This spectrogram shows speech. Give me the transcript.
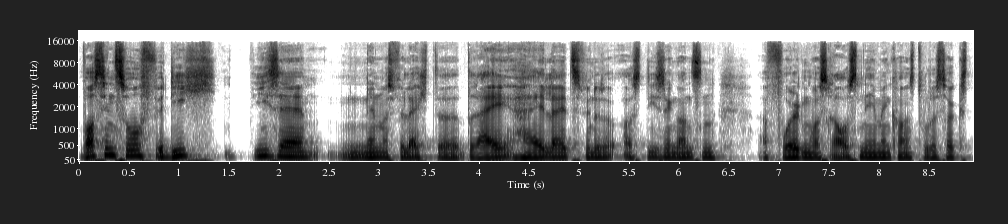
Was sind so für dich diese, nennen wir es vielleicht äh, drei Highlights, wenn du aus diesen ganzen Erfolgen was rausnehmen kannst, wo du sagst,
